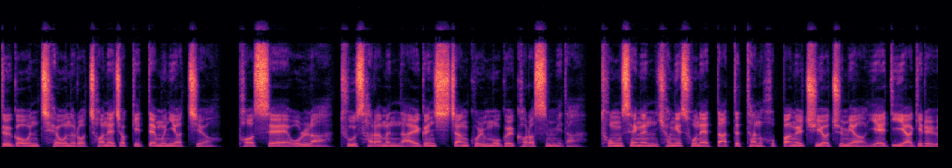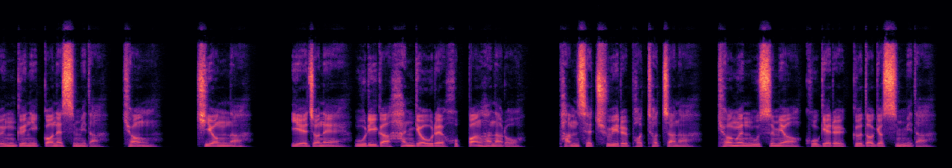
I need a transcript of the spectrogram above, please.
뜨거운 체온으로 전해졌기 때문이었지요. 버스에 올라 두 사람은 낡은 시장 골목을 걸었습니다. 동생은 형의 손에 따뜻한 호빵을 쥐어주며 옛 이야기를 은근히 꺼냈습니다. 형, 기억나. 예전에 우리가 한겨울에 호빵 하나로 밤새 추위를 버텼잖아. 형은 웃으며 고개를 끄덕였습니다.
